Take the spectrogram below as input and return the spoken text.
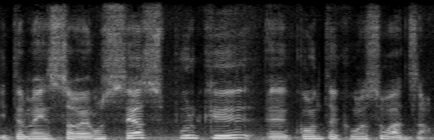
E também só é um sucesso porque uh, conta com a sua adesão.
